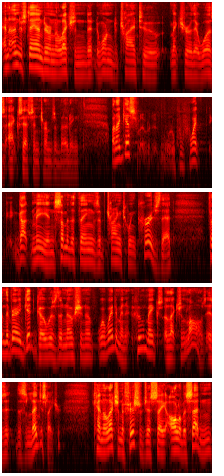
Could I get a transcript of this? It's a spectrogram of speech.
And I understand during an election that they wanted to try to make sure there was access in terms of voting. But I guess what got me and some of the things of trying to encourage that from the very get-go was the notion of, well, wait a minute, who makes election laws? Is it this legislature? Can election officials just say all of a sudden,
